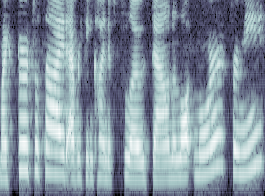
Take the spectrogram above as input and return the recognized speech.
my spiritual side, everything kind of slows down a lot more for me.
